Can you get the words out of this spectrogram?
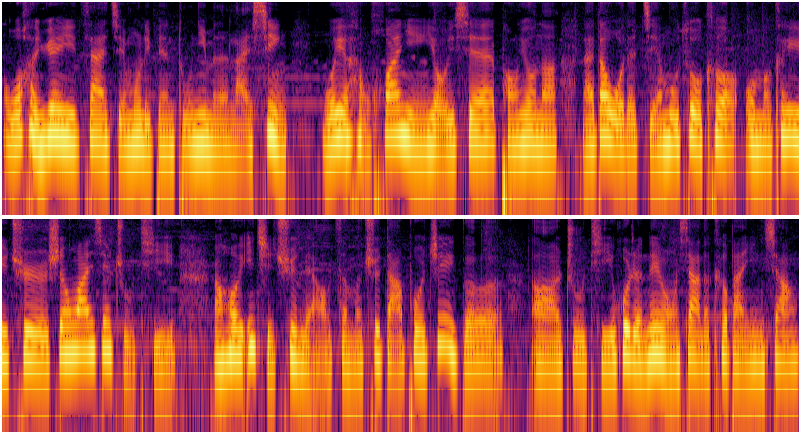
我很愿意在节目里边读你们的来信。我也很欢迎有一些朋友呢来到我的节目做客，我们可以去深挖一些主题，然后一起去聊怎么去打破这个啊主题或者内容下的刻板印象。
